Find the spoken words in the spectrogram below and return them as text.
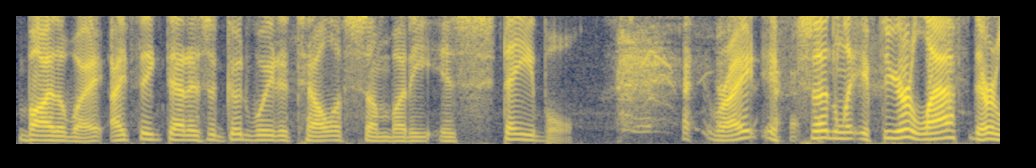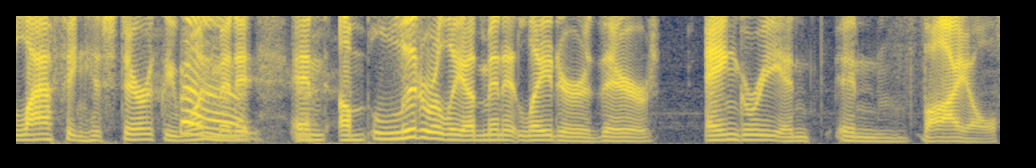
by the way, I think that is a good way to tell if somebody is stable. Right? If suddenly, if you're laugh, they're laughing hysterically one minute, and um, literally a minute later they're angry and and vile.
